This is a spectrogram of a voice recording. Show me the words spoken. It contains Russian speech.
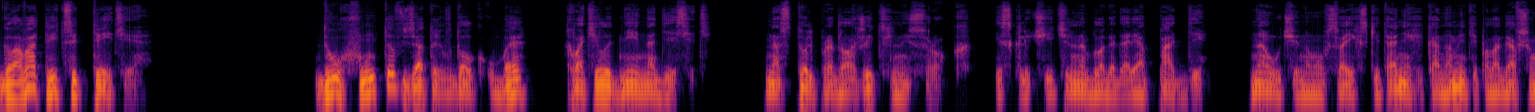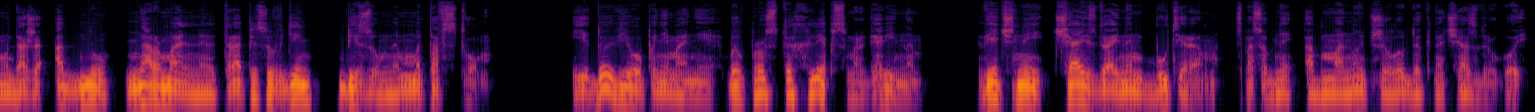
Глава 33. Двух фунтов, взятых в долг у Б, хватило дней на десять. На столь продолжительный срок, исключительно благодаря Падди, наученному в своих скитаниях экономить и полагавшему даже одну нормальную трапезу в день безумным мотовством. Едой в его понимании был просто хлеб с маргарином, вечный чай с двойным бутером, способный обмануть желудок на час-другой.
